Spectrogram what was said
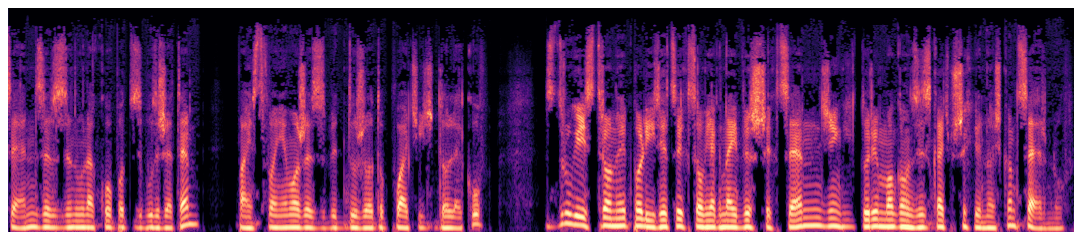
cen ze względu na kłopoty z budżetem, państwo nie może zbyt dużo dopłacić do leków, z drugiej strony politycy chcą jak najwyższych cen, dzięki którym mogą zyskać przychylność koncernów.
